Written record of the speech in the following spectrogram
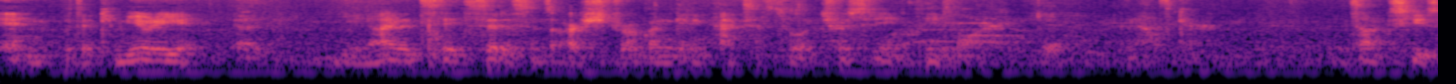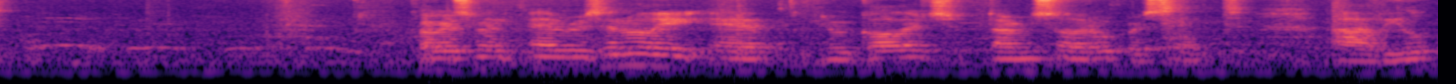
in with the community. Uh, United States citizens are struggling getting access to electricity and clean water Yeah. and healthcare. It's unexcusable. Congressman, uh, recently uh, your college, Darren Soto, present a bill,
